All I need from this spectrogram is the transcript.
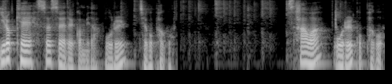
이렇게 했었어야 될 겁니다 5를 제곱하고 4와 5를 곱하고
